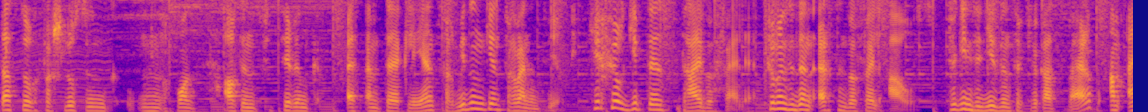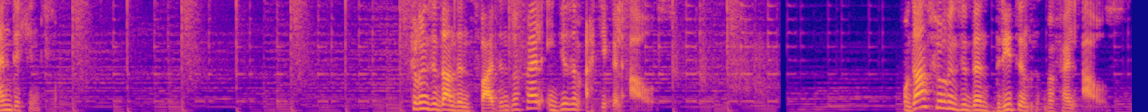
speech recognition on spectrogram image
das zur Verschlüsselung von Authentifizierung SMT-Client-Verbindungen verwendet wird. Hierfür gibt es drei Befehle. Führen Sie den ersten Befehl aus. Fügen Sie diesen Zertifikatswert am Ende hinzu. Führen Sie dann den zweiten Befehl in diesem Artikel aus. Und dann führen Sie den dritten Befehl aus.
